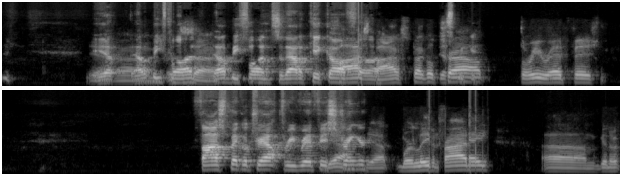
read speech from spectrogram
yep, uh, that'll be fun. uh, that'll be fun. So that'll kick off five, uh, five speckled trout, three redfish. five speckled trout, three redfish yeah, stringer. Yeah, we're leaving Friday. Um, gonna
